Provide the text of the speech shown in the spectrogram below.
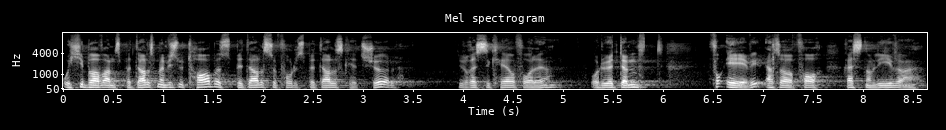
Og ikke bare var han spedalsk, men hvis du tar på spedalsk, så får du spedalskhet sjøl. Du risikerer å få det. Og du er dømt for evig, altså for resten av livet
